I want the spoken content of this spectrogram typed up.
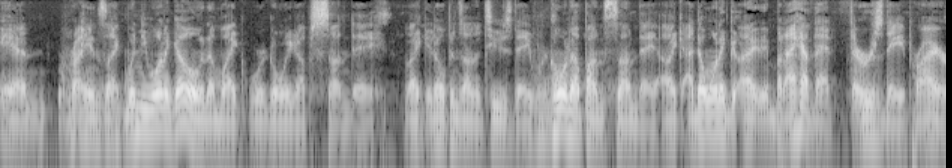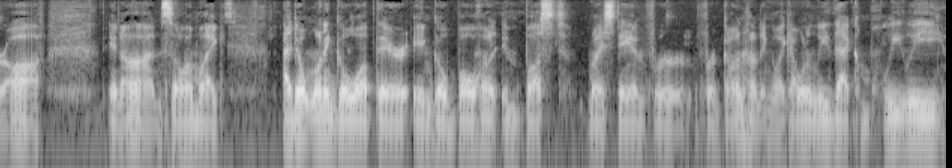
And Ryan's like, "When do you want to go?" And I'm like, "We're going up Sunday. Like it opens on a Tuesday. We're going up on Sunday. Like I don't want to go, I, but I have that Thursday prior off and on. So I'm like, I don't want to go up there and go bow hunt and bust my stand for for gun hunting. Like I want to leave that completely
